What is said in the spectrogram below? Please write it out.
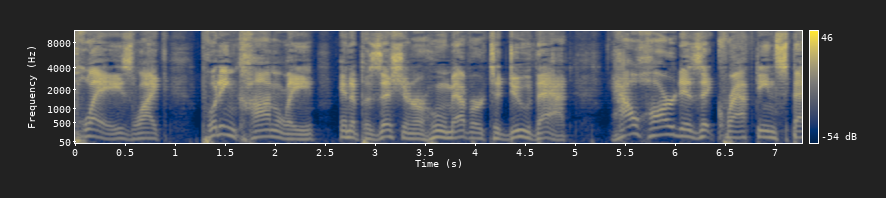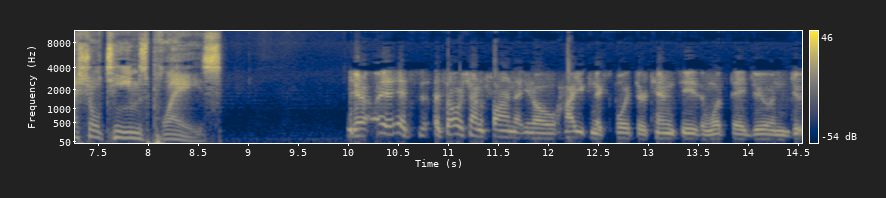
plays like putting Connelly in a position or whomever to do that. How hard is it crafting special teams plays? Know, it's it's always trying to find that you know how you can exploit their tendencies and what they do and do,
